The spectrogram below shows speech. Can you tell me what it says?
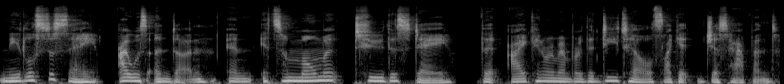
Needless to say, I was undone, and it's a moment to this day that I can remember the details like it just happened.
